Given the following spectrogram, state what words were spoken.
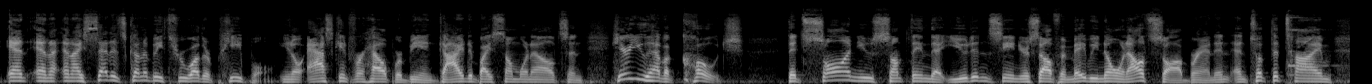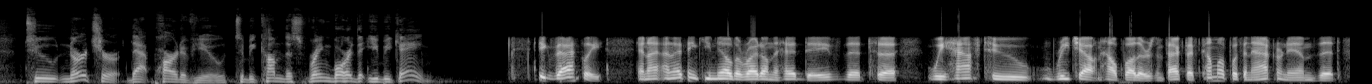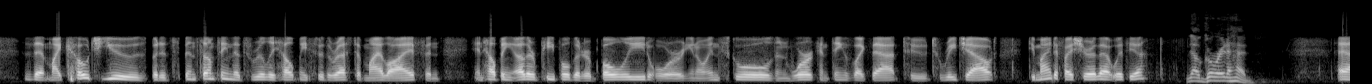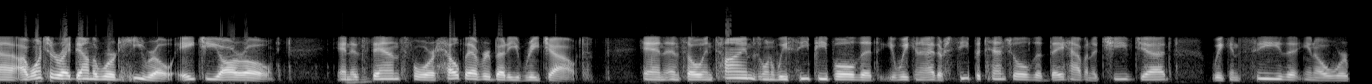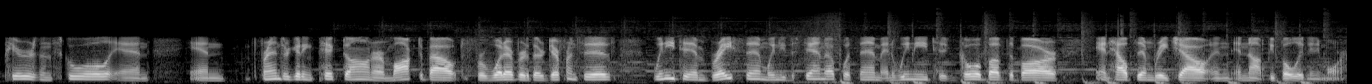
And and and I said it's going to be through other people, you know, asking for help or being guided by someone else. And here you have a coach that saw in you something that you didn't see in yourself and maybe no one else saw, Brandon, and took the time to nurture that part of you to become the springboard that you became. Exactly, and I and I think you nailed it right on the head, Dave. That uh, we have to reach out and help others. In fact, I've come up with an acronym that that my coach used, but it's been something that's really helped me through the rest of my life, and and helping other people that are bullied or you know in schools and work and things like that to to reach out. Do you mind if I share that with you? No, go right ahead. Uh, I want you to write down the word hero, H E R O, and it stands for help everybody reach out. And and so in times when we see people that we can either see potential that they haven't achieved yet, we can see that you know we're peers in school and and friends are getting picked on or mocked about for whatever their difference is. We need to embrace them. We need to stand up with them, and we need to go above the bar and help them reach out and, and not be bullied anymore.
